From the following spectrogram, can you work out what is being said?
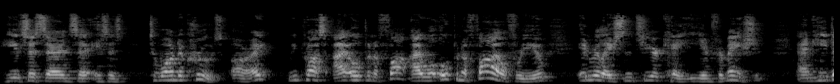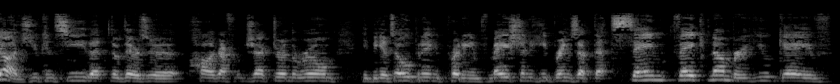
He sits there and say, he says, Tawanda Cruz. All right. We process. I open a file. I will open a file for you in relation to your KE information. And he does. You can see that there's a holographic projector in the room. He begins opening, putting information. He brings up that same fake number you gave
